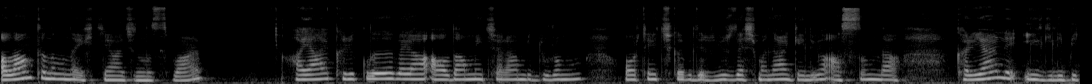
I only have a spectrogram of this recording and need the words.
Alan tanımına ihtiyacınız var. Hayal kırıklığı veya aldanma içeren bir durum ortaya çıkabilir. Yüzleşmeler geliyor aslında kariyerle ilgili bir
